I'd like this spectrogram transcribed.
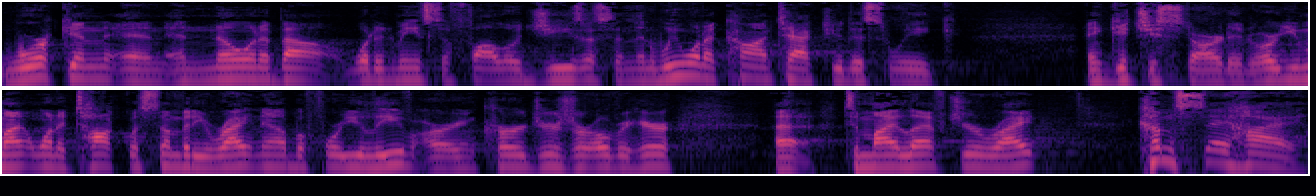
working and, and knowing about what it means to follow Jesus. And then we want to contact you this week and get you started. Or you might want to talk with somebody right now before you leave. Our encouragers are over here uh, to my left, your right. Come say hi.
